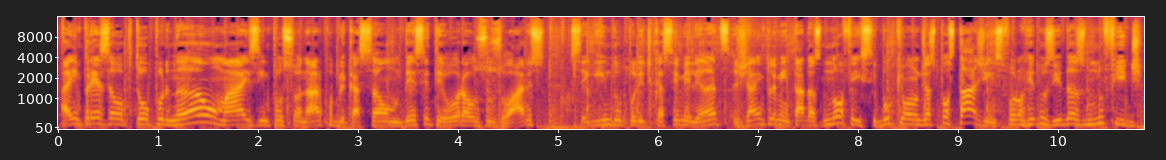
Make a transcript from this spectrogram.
A empresa optou por não mais impulsionar publicação desse teor aos usuários, seguindo políticas semelhantes já implementadas no Facebook, onde as postagens foram reduzidas no feed.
